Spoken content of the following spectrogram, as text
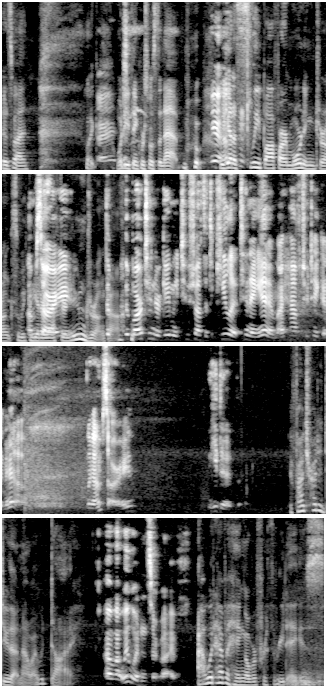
It's fine. like, Alright. what do you think we're supposed to nap? we gotta sleep off our morning drunk so we can I'm get our afternoon drunk The, on. the bartender gave me two shots of tequila at 10 a.m. I have to take a nap. Like, I'm sorry. He did. If I tried to do that now, I would die. Oh, we wouldn't survive. I would have a hangover for three days.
